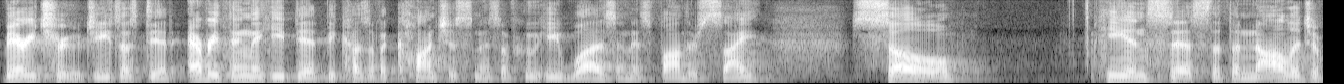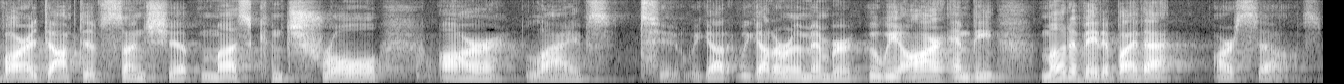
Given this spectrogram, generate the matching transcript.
very true. Jesus did everything that he did because of a consciousness of who he was in his Father's sight. So, he insists that the knowledge of our adoptive sonship must control our lives too. We got, we got to remember who we are and be motivated by that ourselves.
